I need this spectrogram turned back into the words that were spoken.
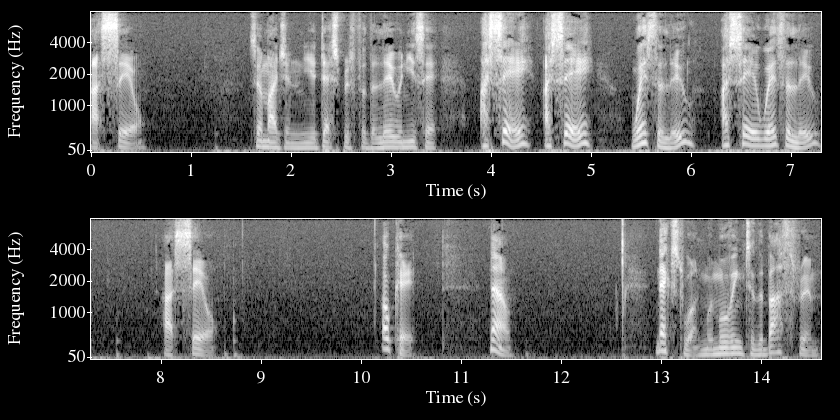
Aseo. So imagine you're desperate for the loo and you say, I say, I say, Where's the loo? I say, where's the loo? Aseo. Okay. Now, next one, we're moving to the bathroom.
